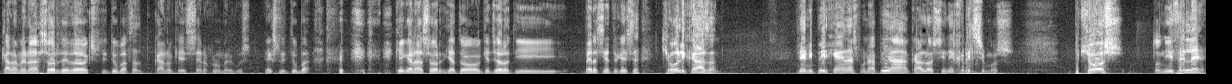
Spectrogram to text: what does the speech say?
Κάναμε ένα short εδώ έξω από την τούμπα, αυτά που κάνω και σε ενοχλούν μερικούς. Έξω από την τούμπα. και έκανα ένα short για το Κετζόρα ότι πέρασε ιατρικά συστήματα και όλοι κράζαν. Δεν υπήρχε ένας που να πει Α, καλός είναι χρήσιμος. Ποιος τον ήθελε,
